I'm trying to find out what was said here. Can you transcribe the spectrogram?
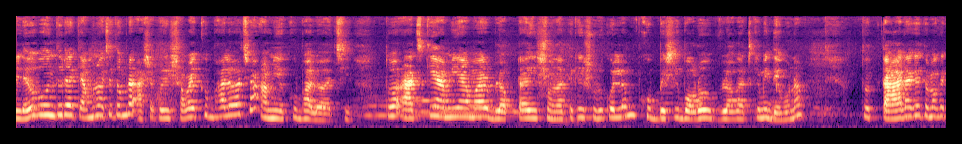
হ্যালো বন্ধুরা, কেমন আছো তোমরা? আশা করি সবাই খুব ভালো আছো, আমিও খুব ভালো আছি। তো আজকে আমি আমার ব্লগটা এই সন্ধ্যা থেকে শুরু করলাম। খুব বেশি বড় ব্লগ আজকে আমি দেবো না। তো তার আগে তোমাকে,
